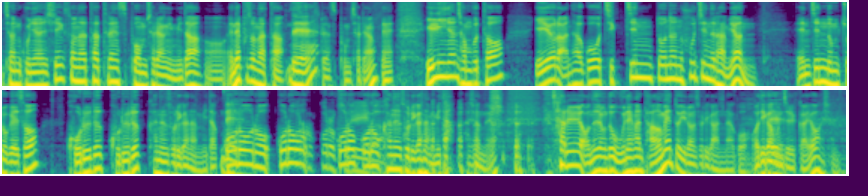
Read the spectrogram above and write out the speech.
2009년식 소나타 트랜스폼 차량입니다. 어, NF 소나타 네. 트랜스폼 차량. 네. 1, 2년 전부터 예열 안 하고 직진 또는 후진을 하면 엔진 룸 쪽에서 고르륵 고르륵 하는 소리가 납니다. 네. 꼬로로 꼬로 꼬록꼬록 소리가. 하는 소리가 납니다. 하셨네요. 차를 어느 정도 운행한 다음엔 또 이런 소리가 안 나고 어디가 네. 문제일까요? 하셨네요.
